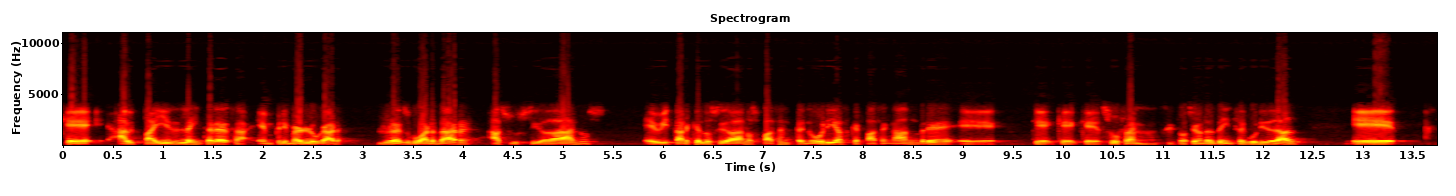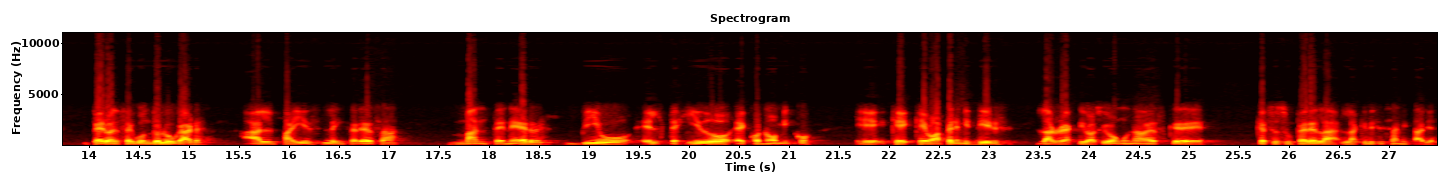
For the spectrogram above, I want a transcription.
que al país le interesa, en primer lugar, resguardar a sus ciudadanos, evitar que los ciudadanos pasen penurias, que pasen hambre, eh, que, sufran situaciones de inseguridad. Eh, pero en segundo lugar, al país le interesa mantener vivo el tejido económico eh, que va a permitir la reactivación una vez que, que se supere la, crisis sanitaria.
